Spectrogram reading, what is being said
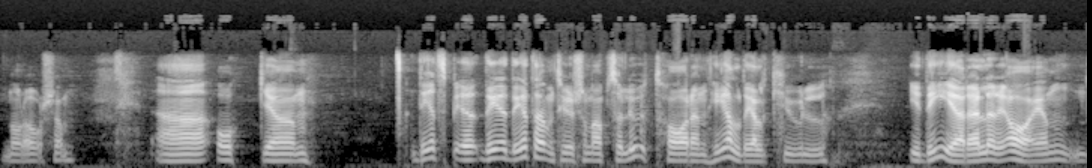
några år sedan. Uh, och um, det, är ett det, det, är ett äventyr som absolut har en hel del kul idéer, eller ja, en,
